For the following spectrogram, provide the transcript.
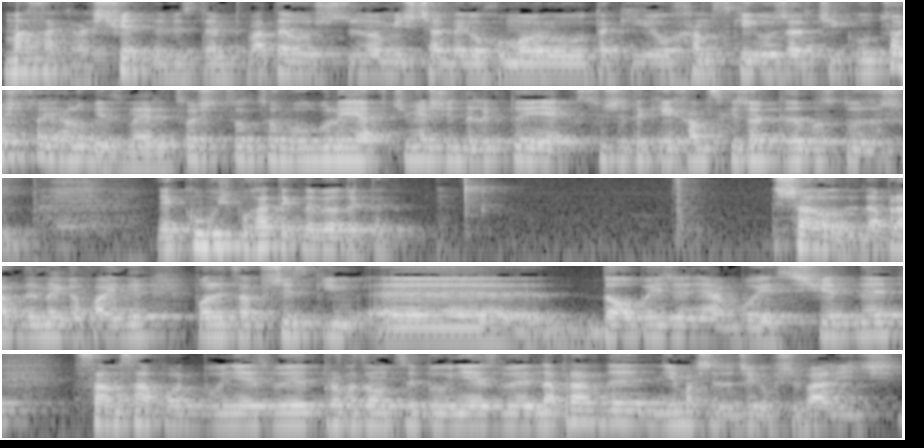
Masakra, świetny występ. Mateusz, no mistrz czarnego humoru, takiego chamskiego żarciku. Coś, co ja lubię z Mary. Coś, co, co w ogóle ja, w czym ja się delektuję, jak słyszę takie chamskie żarty, to po prostu jak Kubuś Puchatek na biodek, tak. Szalony, naprawdę mega fajny. Polecam wszystkim e, do obejrzenia, bo jest świetny. Sam support był niezły, prowadzący był niezły. Naprawdę nie ma się do czego przywalić.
